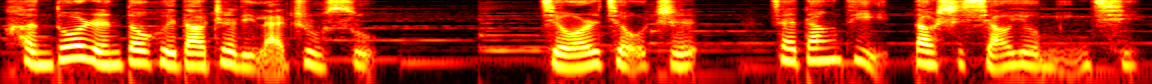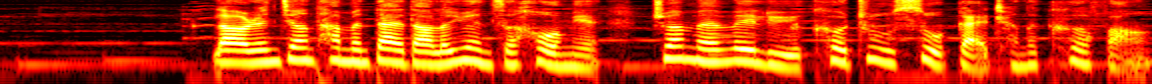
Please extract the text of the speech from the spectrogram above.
很多人都会到这里来住宿。久而久之，在当地倒是小有名气。老人将他们带到了院子后面，专门为旅客住宿改成的客房。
